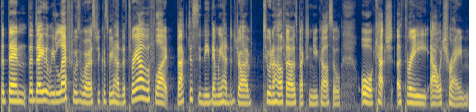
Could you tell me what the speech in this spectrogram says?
But then the day that we left was worse because we had the three hour flight back to Sydney. Then we had to drive two and a half hours back to Newcastle or catch a three hour train.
